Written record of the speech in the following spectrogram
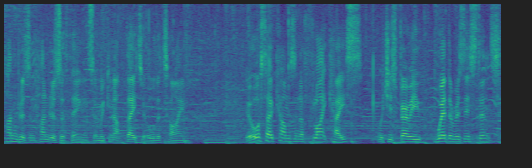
hundreds and hundreds of things, and we can update it all the time. It also comes in a flight case, which is very weather resistant,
